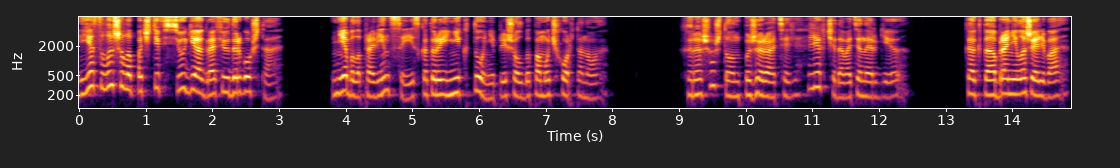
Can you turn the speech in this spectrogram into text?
и я слышала почти всю географию Дергошта. Не было провинции, из которой никто не пришел бы помочь Хортону. Хорошо, что он пожиратель, легче давать энергию. Как-то обронила Жельва.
